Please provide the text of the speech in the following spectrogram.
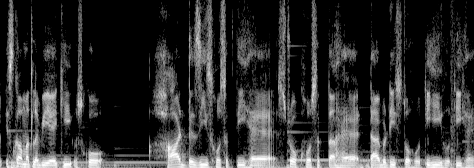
तो इसका मतलब ये है कि उसको हार्ट डिज़ीज़ हो सकती है स्ट्रोक हो सकता है डायबिटीज़ तो होती ही होती है।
